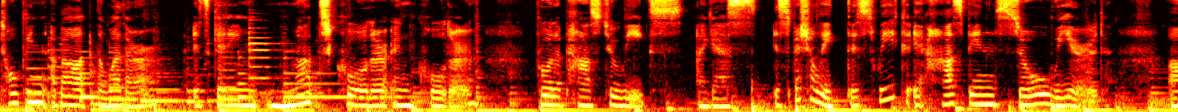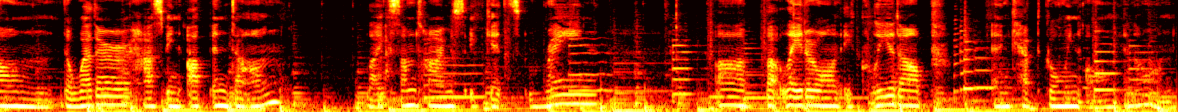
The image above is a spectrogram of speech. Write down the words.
talking about the weather it's getting much colder and colder for the past two weeks, I guess. Especially this week, it has been so weird. Um, the weather has been up and down. Like sometimes it gets rain, uh, but later on it cleared up and kept going on and on.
